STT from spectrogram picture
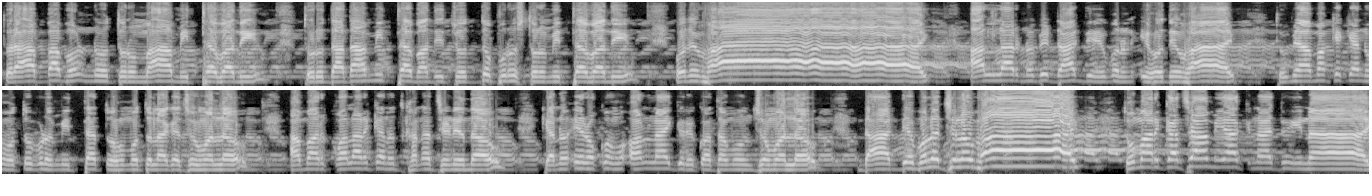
তোরা আব্বা ভণ্ড তোর মা মিথ্যাবাদী, তোর দাদা মিথ্যাবাদী, চোদ্দ পুরুষ তোর মিথ্যাবাদী। ওরে ভাই, আল্লাহর নবী ডাক দিয়ে বলেন, ইহুদে ভাই, তুমি আমাকে কেন অত বড় মিথ্যা তোহমত লাগাছো বলো? আমার কলার কেন খানা ছেড়ে দাও? কেন এরকম অন্যায় করে কথা বলছো বলো? ডাক দিয়ে বলেছিল, ভাই তোমার কাছে আমি এক নাই, দুই নাই।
